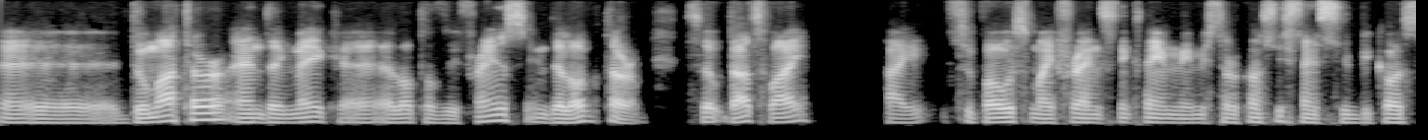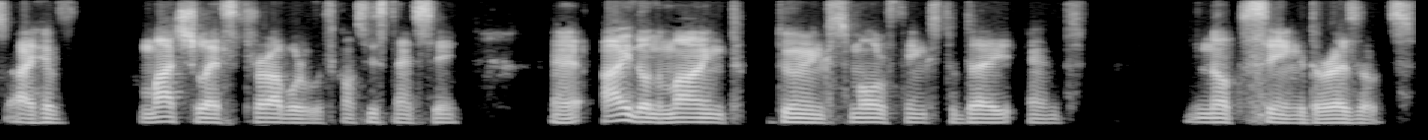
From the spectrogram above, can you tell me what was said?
uh, do matter and they make a, a, lot of difference in the long term. So that's why i suppose my friends nickname me mr consistency because i have much less trouble with consistency uh, i don't mind doing small things today and not seeing the results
